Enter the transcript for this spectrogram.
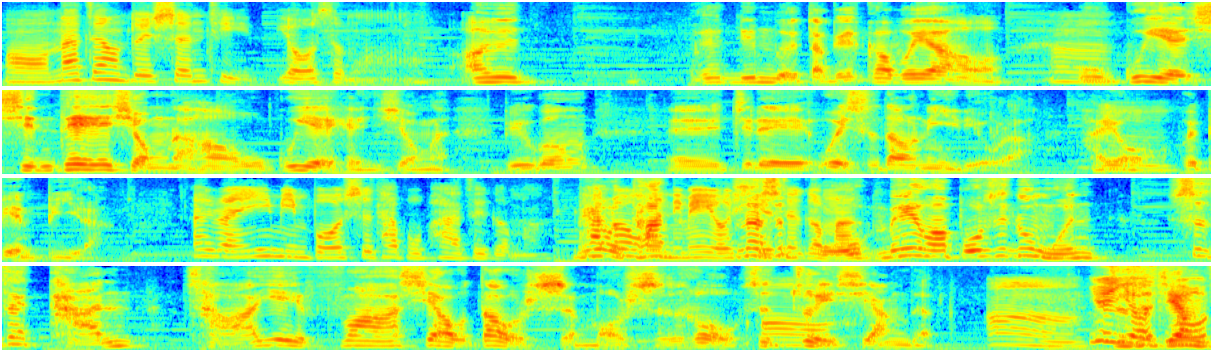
哦，那这样对身体有什么？啊，啉落大家到尾啊吼，有几个身体上啦吼，有几个现象啦，比如讲，诶、呃，这个胃食道逆流啦，还有会便秘啦。那阮一鸣博士他不怕这个吗？他论文里面有写这个吗？没有啊，博士论文是在谈茶叶发酵到什么时候是最香的。哦、嗯，因为有有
